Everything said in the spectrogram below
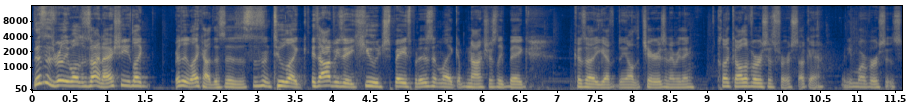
This is really well designed. I actually like really like how this is. This isn't too like it's obviously a huge space, but it isn't like obnoxiously big because uh, you have you know, all the chairs and everything. Collect all the verses first. Okay, we need more verses.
